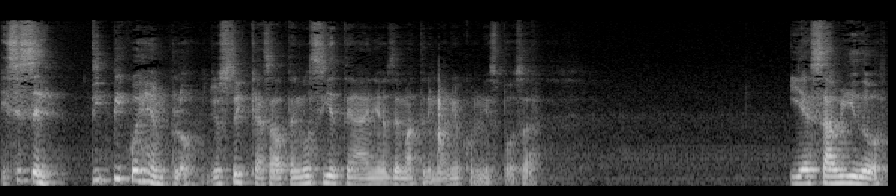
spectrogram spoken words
Ese es el típico ejemplo. Yo estoy casado, tengo siete años de matrimonio con mi esposa. Y he sabido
